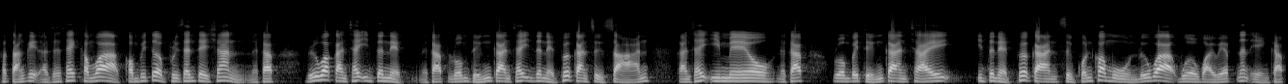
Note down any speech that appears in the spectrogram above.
ภาษาอังกฤษอาจจะใช้คำว่าคอมพิวเตอร์ presentation นะครับ หรือว่าการใช้อินเทอร์เน็ตนะครับ รวมถึงการใช้อินเทอร์เน็ตเพื่อการสื่อสาร การใช้อีเมลนะครับ รวมไปถึงการใช้อินเทอร์เน็ตเพื่อการสืบค้นข้อมูล หรือว่า World Wide Web นั่นเองครับ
